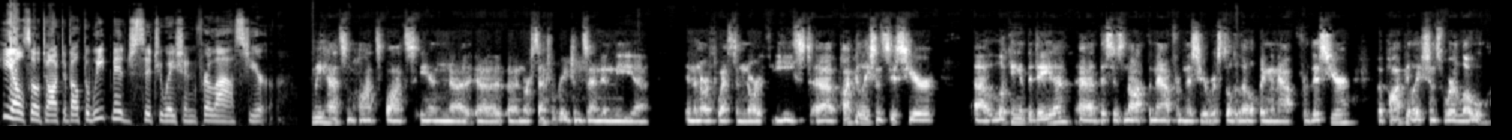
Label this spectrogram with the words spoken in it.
He also talked about the wheat midge situation for last year. We had some hot spots in uh, uh, uh, north central regions and in the uh, in the northwest and northeast. Uh, populations this year, uh, looking at the data, this is not the map from this year. We're still developing the map for this year, but populations were low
